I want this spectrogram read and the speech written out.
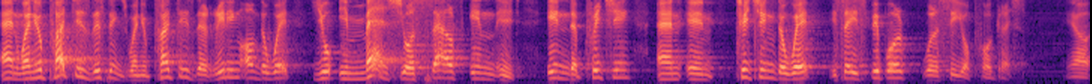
And when you practice these things, when you practice the reading of the word, you immerse yourself in it, in the preaching and in teaching the way, it says people will see your progress. You know,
